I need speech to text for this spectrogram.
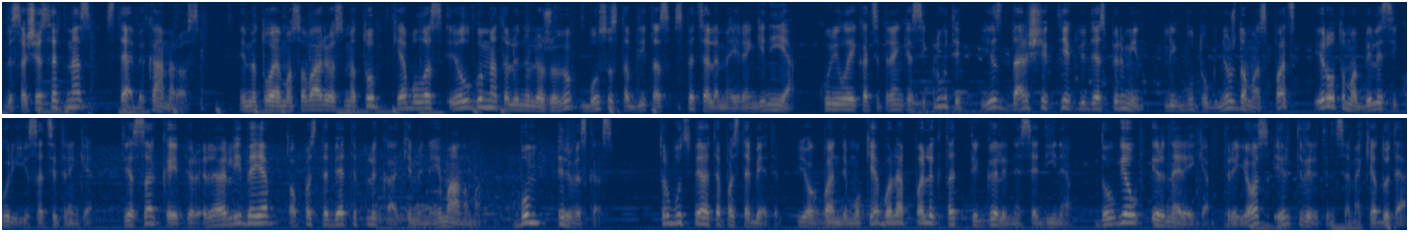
Visas šias ertmes stebi kameros. Imituojamos avarijos metu kėbulas ilgu metaliniu liežuviu bus sustabdytas specialiame įrenginyje. Kurį laiką atsitrenkęs į kliūtį, jis dar šiek tiek judės pirmin, lyg būtų gniuždomas pats ir automobilis, į kurį jis atsitrenkė. Tiesa, kaip ir realybėje, to pastebėti plika akimi neįmanoma. Bum ir viskas. Turbūt spėjote pastebėti, jog bandymų kėbulė palikta tik galinė sėdynė. Daugiau ir nereikia, prie jos ir tvirtinsime kėdutę.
